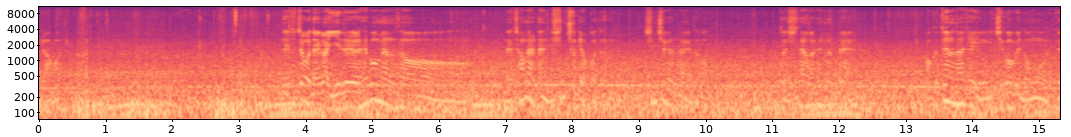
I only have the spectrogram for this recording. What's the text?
일하고 하니까. 근데 실제로 내가 일을 해보면서 내가 처음에 할 때는 신축이었거든. 신축 현장에서 시작을 했는데 어, 그때는 사실 이 직업이 너무 이렇게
